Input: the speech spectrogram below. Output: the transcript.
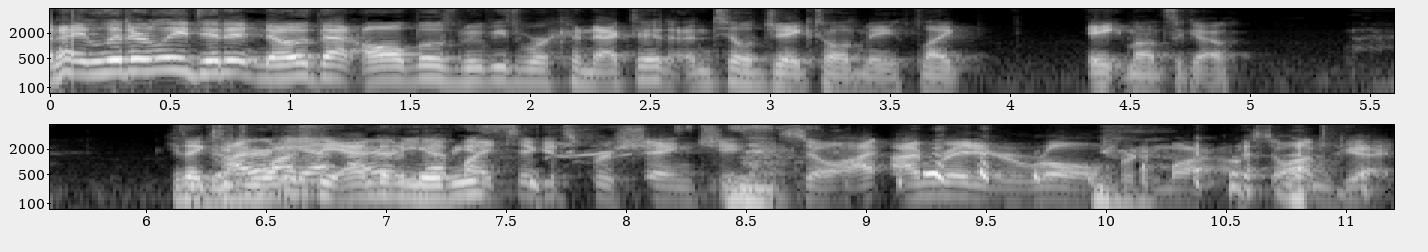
And I literally didn't know that all those movies were connected until Jake told me like eight months ago. He's like, "Did you already, watch the ha- I end of already the have my movies?" tickets for Shang Chi, so I, I'm ready to roll for tomorrow. So I'm good.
